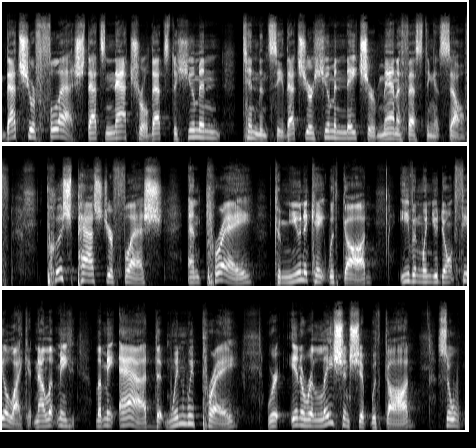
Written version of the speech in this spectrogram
That's your flesh. That's natural. That's the human tendency. That's your human nature manifesting itself push past your flesh and pray, communicate with God even when you don't feel like it. Now let me let me add that when we pray, we're in a relationship with God. So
